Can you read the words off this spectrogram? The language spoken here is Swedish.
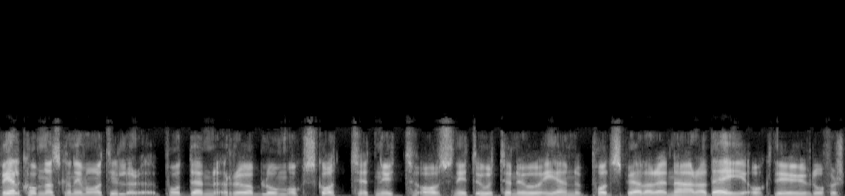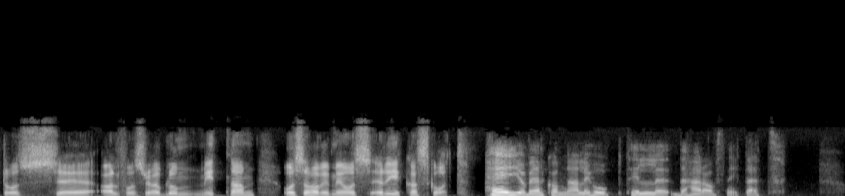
Välkomna ska ni vara till podden Röblom och skott, ett nytt avsnitt ute nu i en poddspelare nära dig och det är ju då förstås eh, Alfons Röblom, mitt namn, och så har vi med oss Erika Skott. Hej och välkomna allihop till det här avsnittet.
